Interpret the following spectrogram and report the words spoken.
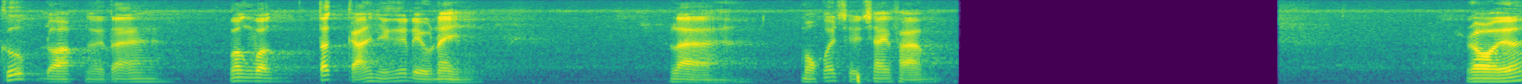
cướp đoạt người ta, vân vân. Tất cả những cái điều này là một cái sự sai phạm. Rồi á,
